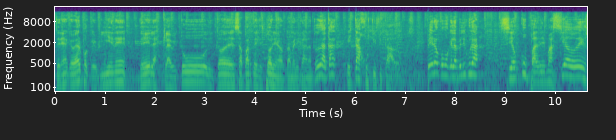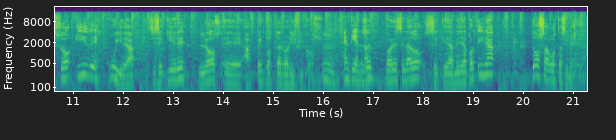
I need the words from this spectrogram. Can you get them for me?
Tenía que ver porque viene de la esclavitud y toda esa parte de la historia norteamericana. Entonces acá está justificado. Pero como que la película se ocupa demasiado de eso y descuida, si se quiere, los eh, aspectos terroríficos. Mm, entiendo. Entonces, por ese lado se queda media cortina, dos agostas y media.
